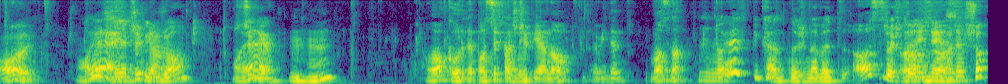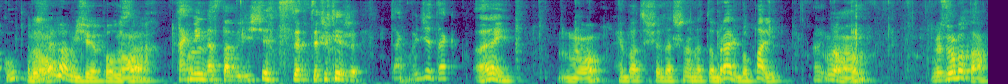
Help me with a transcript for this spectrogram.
Oj, Ojej, szczypia. ojej. O kurde, posypka szczypia, no. Ewidentnie. Mocna. No jest pikantność, nawet ostrość to jest. nie, Jestem w szoku. Rozlewa mi się po ustach. Tak mnie nastawiliście sceptycznie, że tak będzie tak. Ej, No, chyba to się zaczyna na to brać, bo pali. no. Jest robota.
